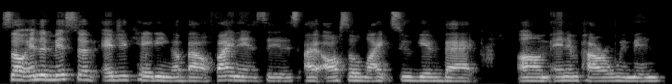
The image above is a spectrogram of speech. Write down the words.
So, in the midst of educating about finances, I also like to give back um, and empower women.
